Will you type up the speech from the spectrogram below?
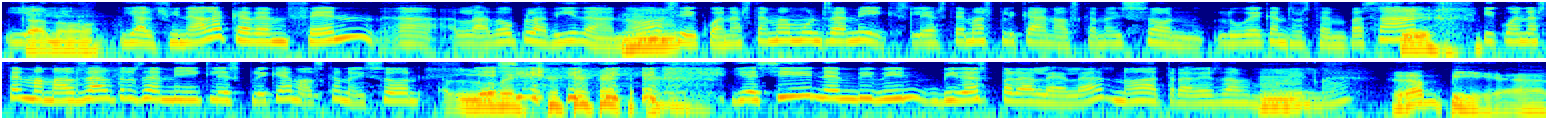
que no... I al final acabem fent eh, la doble vida, no? Mhm. O sigui, quan estem amb uns amics li estem explicant als que no hi són el bé que ens ho estem passant Sí. i quan estem amb els altres amics li expliquem als que no hi són Lo i així, i així anem vivint vides paral·leles, no?, a través del mòbil, no? Rampi, eh,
